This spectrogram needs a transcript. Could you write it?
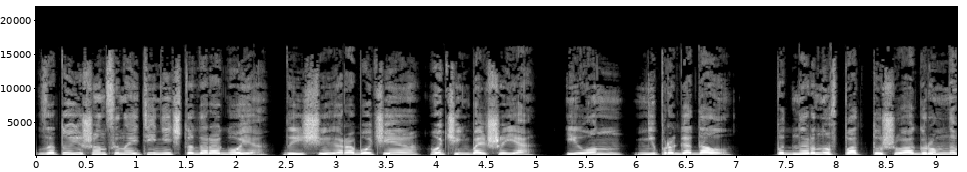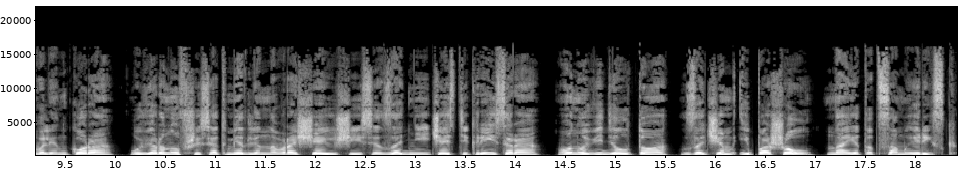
зато и шансы найти нечто дорогое, да еще и рабочее, очень большие. И он не прогадал. Поднырнув под тушу огромного линкора, увернувшись от медленно вращающейся задней части крейсера, он увидел то, зачем и пошел на этот самый риск.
